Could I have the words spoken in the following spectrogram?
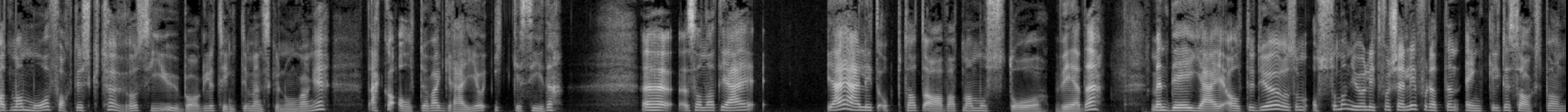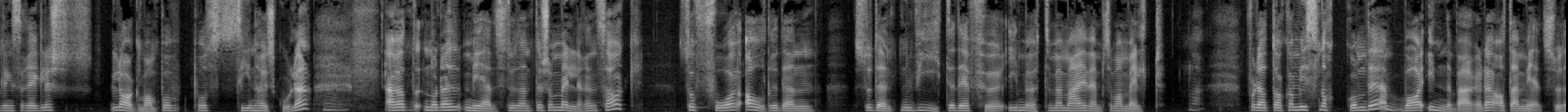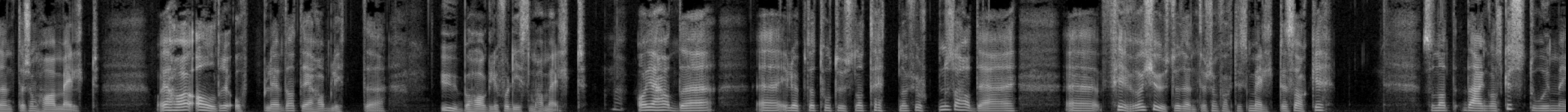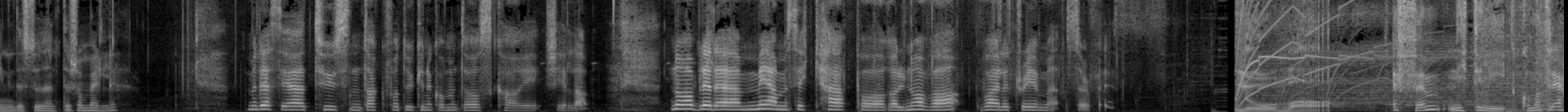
at man må faktisk tørre å si ubehagelige ting til mennesker noen ganger. Det er ikke alltid å være grei å ikke si det. Uh, sånn at jeg jeg er litt opptatt av at man må stå ved det. Men det jeg alltid gjør, og som også man gjør litt forskjellig, fordi at den enkelte saksbehandlingsregler lager man på, på sin høyskole, er at når det er medstudenter som melder en sak, så får aldri den studenten vite det før i møte med meg hvem som har meldt. For da kan vi snakke om det. Hva innebærer det at det er medstudenter som har meldt? Og jeg har aldri opplevd at det har blitt uh, ubehagelig for de som har meldt. Og jeg hadde eh, i løpet av 2013 og 2014 så hadde jeg eh, 24 studenter som faktisk meldte saker. Sånn at det er en ganske stor mengde studenter som melder. Med det sier jeg tusen takk for at du kunne komme til oss, Kari Kildahl. Nå blir det mer musikk her på Radio Nova. Violet Dream med Surface. FM 99,3.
